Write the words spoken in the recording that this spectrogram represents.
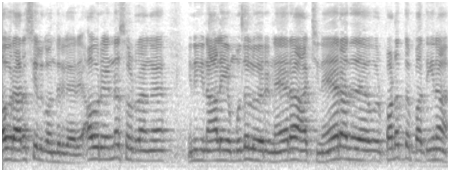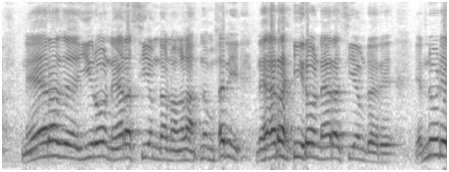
அவர் அரசியலுக்கு வந்திருக்காரு. அவர் என்ன சொல்கிறாங்க இன்றைக்கி நாளைய முதல்வர் நேராக ஆட்சி நேராக அந்த ஒரு படத்தை பார்த்தீங்கன்னா நேராக ஹீரோ நேராக சிஎம் தான் வாங்கலாம். அந்த மாதிரி நேராக ஹீரோ நேராக சிஎம்ன்றாரு என்னுடைய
